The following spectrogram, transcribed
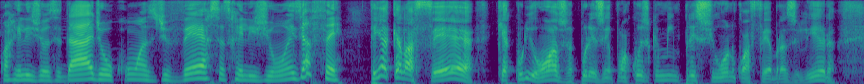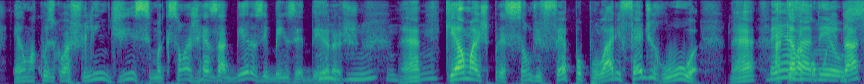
com a religiosidade ou com as diversas religiões e a fé. Tem aquela fé que é curiosa, por exemplo, uma coisa que me impressiona com a fé brasileira é uma coisa que eu acho lindíssima, que são as rezadeiras e benzedeiras, Uhum, né? Que é uma expressão de fé popular e fé de rua, né? Benza aquela comunidade,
